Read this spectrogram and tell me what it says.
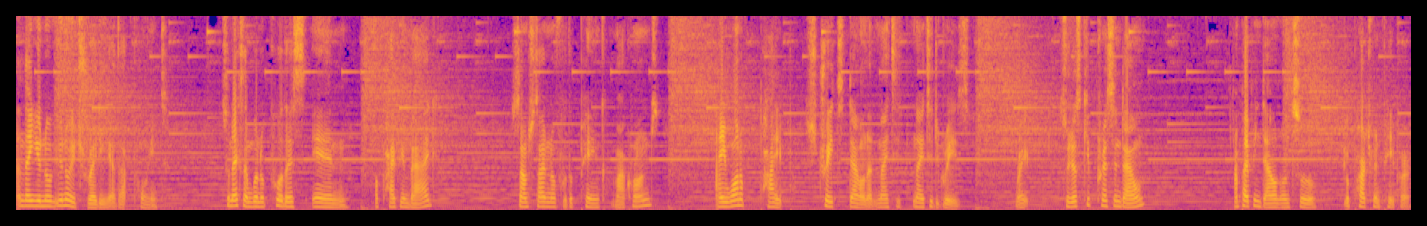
And then you know, you know it's ready at that point. So next I'm going to put this in a piping bag. So I'm starting off with the pink macarons. And you want to pipe straight down at 90, 90 degrees, right? So just keep pressing down and piping down onto your parchment paper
